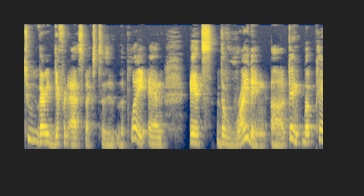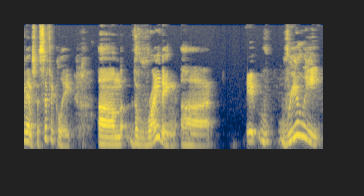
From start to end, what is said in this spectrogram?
2 very different aspects to the play, and it's the writing, uh, getting but Panam specifically, um, the writing, uh, it really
